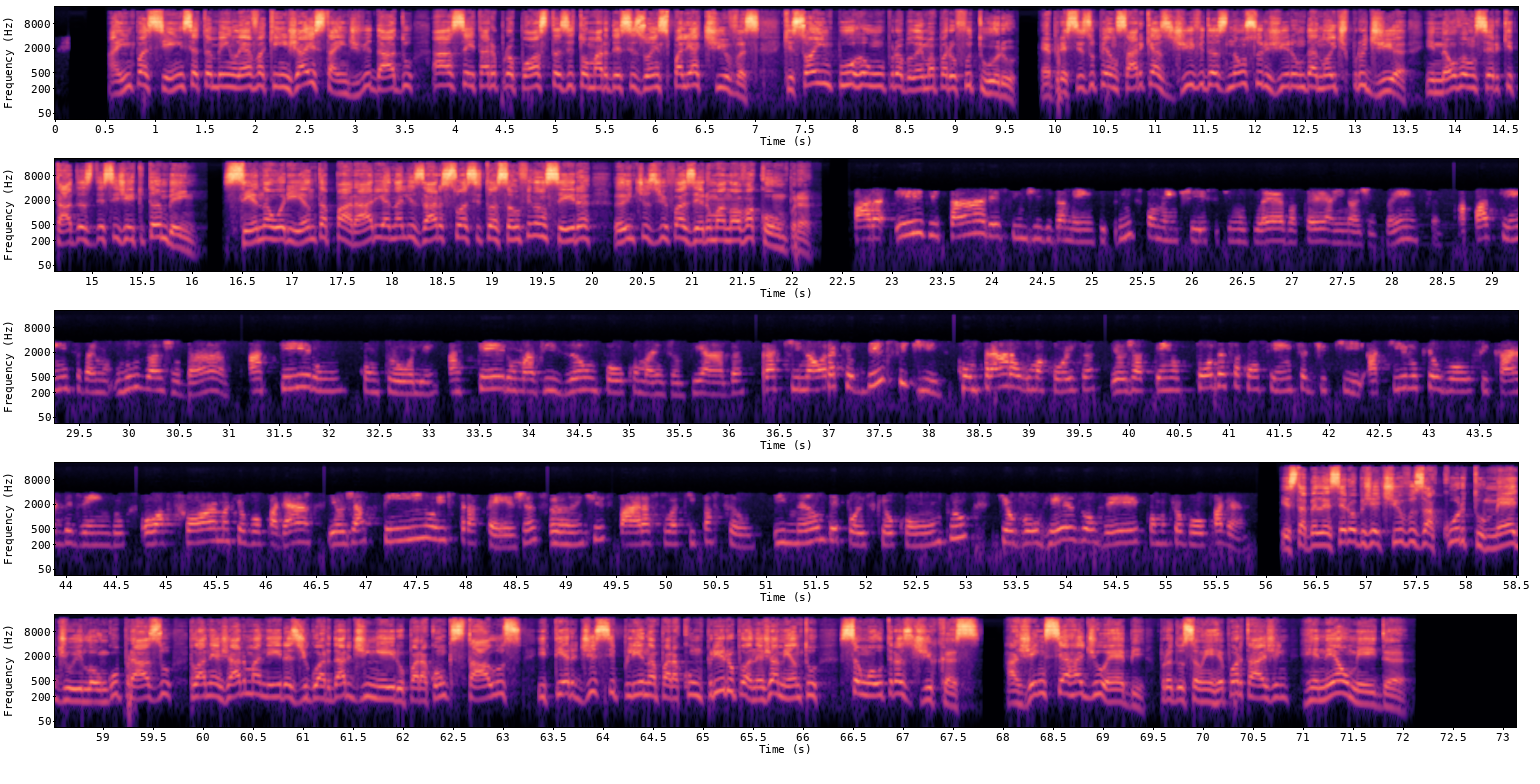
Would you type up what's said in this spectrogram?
A impaciência também leva quem já está endividado a aceitar propostas e tomar decisões paliativas, que só empurram o problema para o futuro. É preciso pensar que as dívidas não surgiram da noite para o dia e não vão ser quitadas desse jeito também. Sena orienta parar e analisar sua situação financeira antes de fazer uma nova compra. Para evitar esse endividamento, principalmente esse que nos leva até a inadimplência, a paciência vai nos ajudar a ter um controle, a ter uma visão um pouco mais ampliada, para que na hora que eu decidir comprar alguma coisa, eu já tenho toda essa consciência de que aquilo que eu vou ficar devendo ou a forma que eu vou pagar, eu já tenho estratégias antes para a sua quitação e não depois que eu compro que eu vou resolver como que eu vou pagar. Estabelecer objetivos a curto, médio e longo prazo, planejar maneiras de guardar dinheiro para conquistá-los e ter disciplina para cumprir o planejamento são outras dicas. Agência Rádio Web, produção e reportagem Renê Almeida.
